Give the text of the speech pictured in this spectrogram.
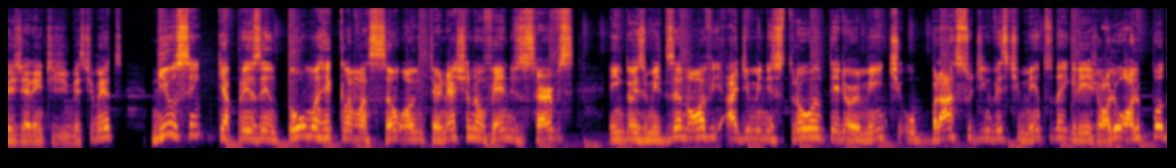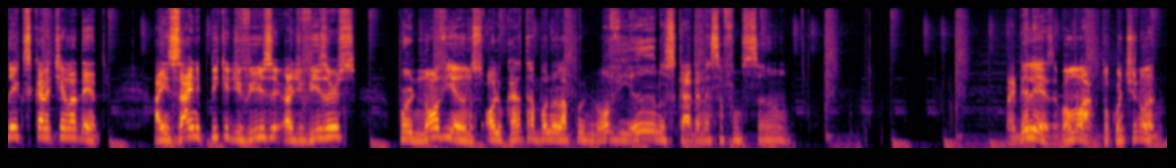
ex-gerente de investimentos, Nielsen, que apresentou uma reclamação ao International Venues Service em 2019, administrou anteriormente o braço de investimentos da igreja. Olha, olha o poder que esse cara tinha lá dentro. A Design Peak Advisors por nove anos. Olha, o cara trabalhou lá por nove anos, cara, nessa função. Mas beleza, vamos lá, estou continuando.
